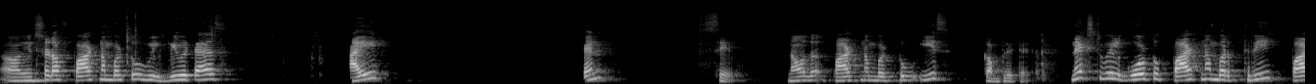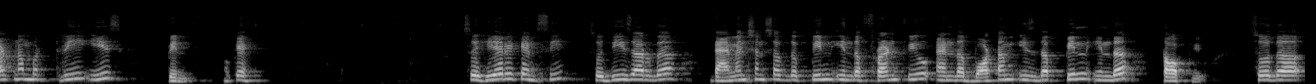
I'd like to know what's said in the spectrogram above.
uh, instead of part number 2 we'll give it as i then save. Now the part number 2 is completed. Next we'll go to part number 3 part number 3 is pin. Okay so here you can see so these are the dimensions of the pin in the front view and the bottom is the pin in the top view. So the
